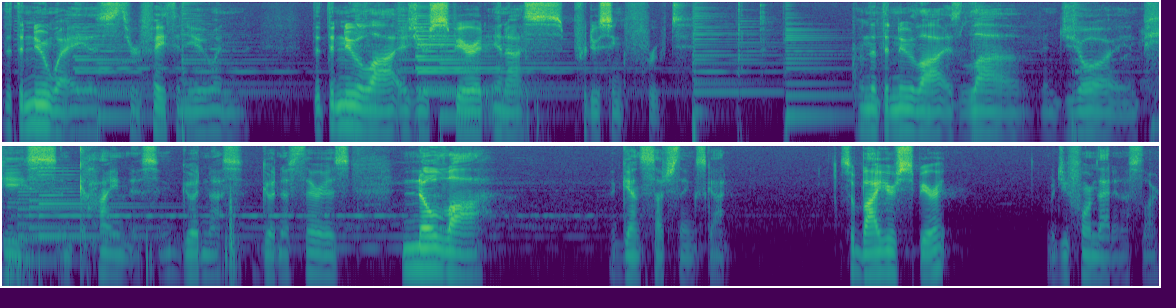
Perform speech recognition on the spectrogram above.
that the new way is through faith in you and that the new law is your spirit in us producing fruit. And that the new law is love and joy and peace and kindness and goodness. Goodness. There is no law against such things, God. So by your spirit, would you form that in us, Lord?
